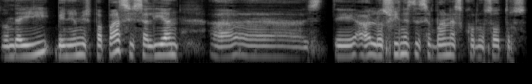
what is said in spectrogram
donde ahí venían mis papás y salían a, este, a los fines de semana con nosotros.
